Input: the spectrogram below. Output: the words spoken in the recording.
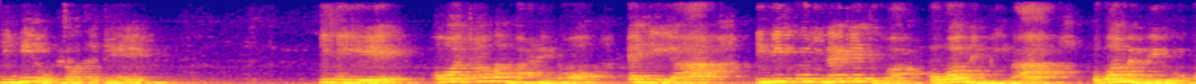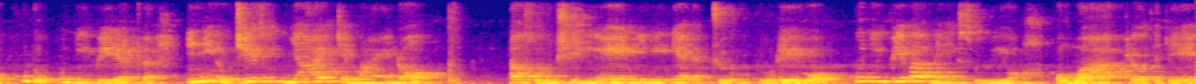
ညီနီကိုပြောတဲ့ညီနီရေဘဝတောင်းပန်ပါတယ်နော်အဲ့ဒီကညီနီကူညီလိုက်တဲ့သူကဘဝမမီပါဘဝမမီကိုအခုလိုကူညီပေးတဲ့အတွက်ညီနီကိုကျေးဇူးအများကြီးတင်ပါတယ်နော်နောက်ဆိုလို့ရှိရင်ညီညီနဲ့အတူလူတွေကိုကူညီပေးပါမယ်ဆိုပြီးတော့ဘဝပြောတဲ့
